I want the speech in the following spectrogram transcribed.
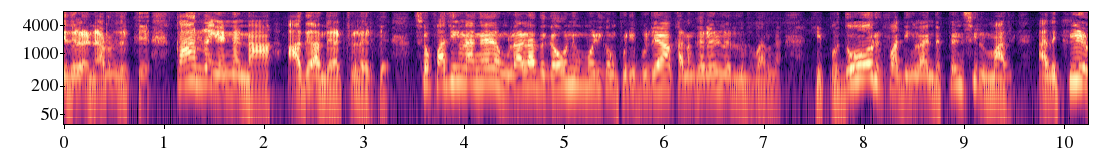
இதில் நடந்திருக்கு. காரணம் என்னென்னா அது அந்த இடத்துல இருக்குது ஸோ பார்த்தீங்களாங்க உங்களால் அந்த கவனிக்க முடிக்கும் புடி புடியாக கணக்கரேன்னு இருக்குது பாருங்கள் இப்போ தோருக்கு பார்த்தீங்களா இந்த பென்சில் மார்க் அது கீழே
